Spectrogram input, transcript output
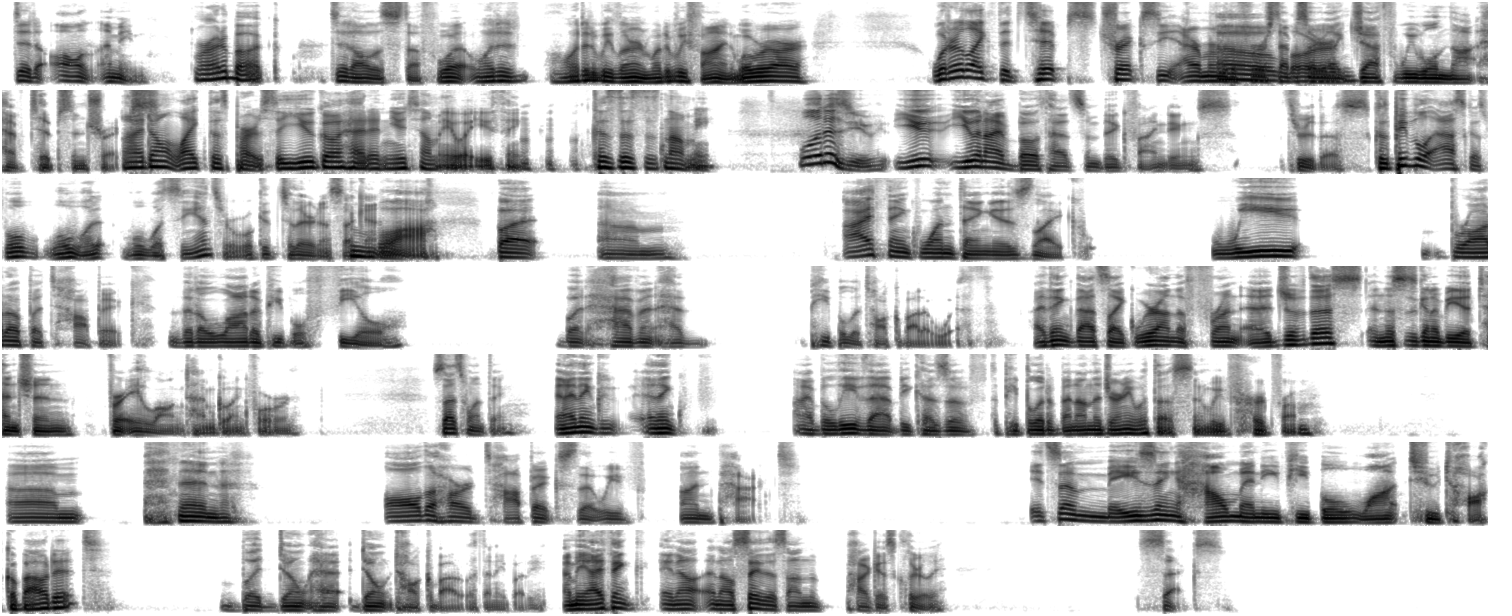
Did all? I mean, wrote a book. did all this stuff. What what did what did we learn? What did we find? What were our what are like the tips, tricks? I remember the Oh, first episode. Lord. Like Jeff, we will not have tips and tricks. I don't like this part, so you go ahead and you tell me what you think, because this is not me. Well, it is you. You you and I have both had some big findings through this because people ask us, well, well, what, well, what's the answer? We'll get to there in a second. Blah. But um, I think one thing is like we brought up a topic that a lot of people feel, but haven't had people to talk about it with. I think that's like we're on the front edge of this, and this is going to be a tension for a long time going forward. So that's one thing, and I think I think I believe that because of the people that have been on the journey with us and we've heard from. Um, and then all the hard topics that we've unpacked. It's amazing how many people want to talk about it, but don't ha- don't talk about it with anybody. I mean, I think, and I'll and I'll say this on the podcast clearly: sex.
